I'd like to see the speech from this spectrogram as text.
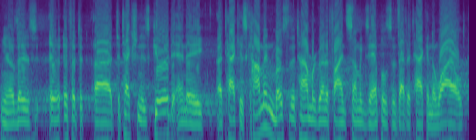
You know, there's, if a de- uh, detection is good and a attack is common, most of the time we're going to find some examples of that attack in the wild.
